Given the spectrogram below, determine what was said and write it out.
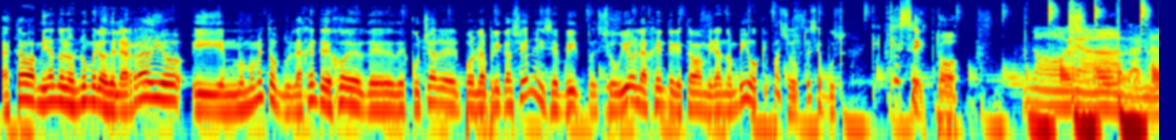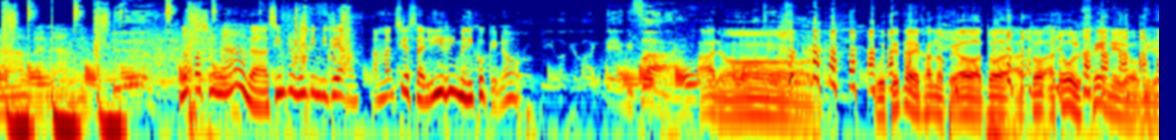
Estaba mirando los números de la radio y en un momento la gente dejó de, escuchar eh, por la aplicación y se pues, subió la gente que estaba mirando en vivo. ¿Qué pasó? ¿Usted se puso? ¿Qué, es esto? No, nada, nada, nada. No pasó nada. Simplemente invité a Maxi a salir y me dijo que no. Ah, no. Usted está dejando pegado a, toda, a, to- a todo el género, mire.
